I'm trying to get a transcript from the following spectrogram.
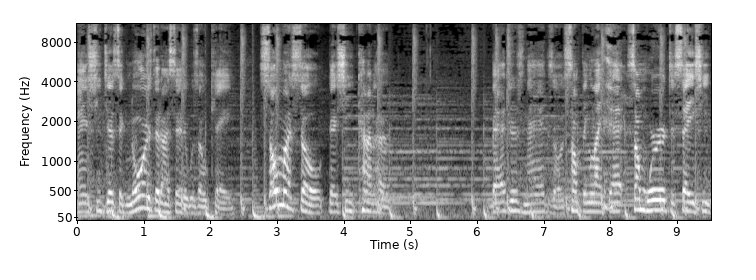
and she just ignores that I said it was okay. So much so that she kind of badgers, nags, or something like that, some word to say she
